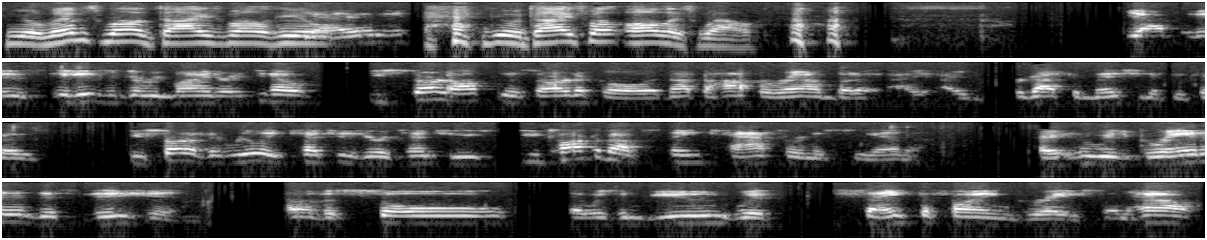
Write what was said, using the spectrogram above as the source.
he who lives well dies well. He who, yeah, he who dies well, all is well. yeah, it is. It is a good reminder. You know, you start off this article, not to hop around, but I, I forgot to mention it because you start off, it really catches your attention. You, you talk about St. Catherine of Siena, right, who was granted this vision of a soul that was imbued with sanctifying grace and how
